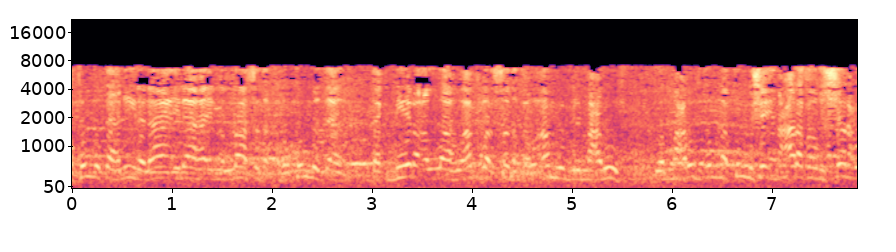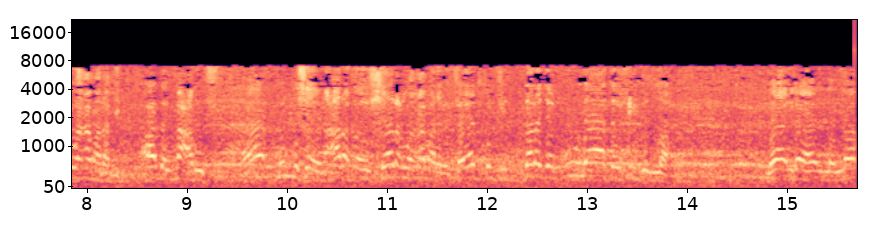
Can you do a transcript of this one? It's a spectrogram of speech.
وكل تهليل لا إله إلا الله صدقة. وكل تكبير الله أكبر صدقة. وأمر بالمعروف. والمعروف قلنا كل شيء عرفه الشرع وأمر به. هذا المعروف. كل شيء عرفه الشرع وأمر به. فيدخل في الدرجة الأولى توحيد الله. لا إله إلا الله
